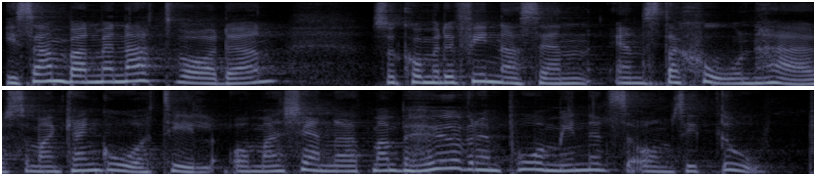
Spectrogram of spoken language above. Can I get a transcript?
I samband med nattvarden så kommer det finnas en, en station här som man kan gå till om man känner att man behöver en påminnelse om sitt dop.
